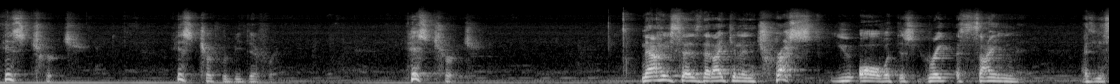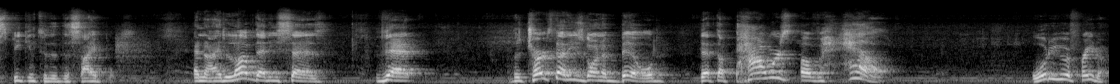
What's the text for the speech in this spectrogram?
His church his church would be different. His church. Now he says that I can entrust you all with this great assignment as he is speaking to the disciples. And I love that he says that the church that he's going to build, that the powers of hell, what are you afraid of?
